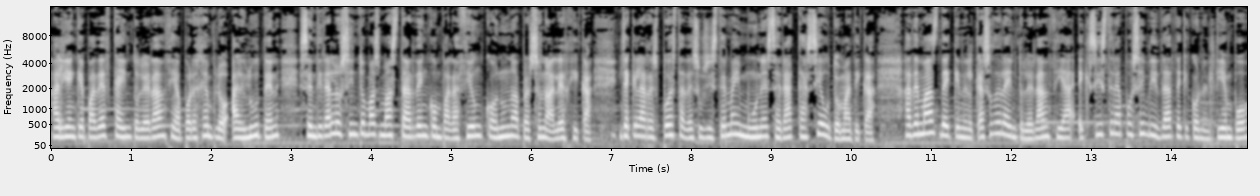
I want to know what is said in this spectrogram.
Alguien que padezca intolerancia, por ejemplo, al gluten, sentirá los síntomas más tarde en comparación con una persona alérgica, ya que la respuesta de su sistema inmune será casi automática. Además de que en el caso de la intolerancia existe la posibilidad de que con el tiempo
